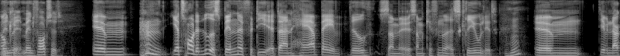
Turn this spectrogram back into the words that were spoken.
Men, Okay. men, men fortsæt. Øhm, jeg tror, det lyder spændende, fordi at der er en herre bagved, som, øh, som kan finde ud af at skrive lidt. Mhm. Øhm, det vil nok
